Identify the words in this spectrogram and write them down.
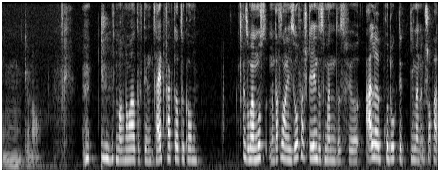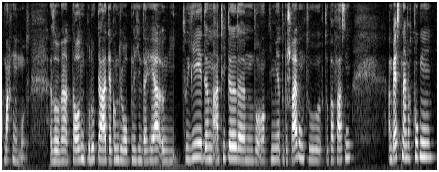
Mhm, genau. Um auch nochmal auf den Zeitfaktor zu kommen. Also man muss, man darf es auch nicht so verstehen, dass man das für alle Produkte, die man im Shop hat, machen muss. Also wenn man 1000 Produkte hat, der kommt überhaupt nicht hinterher, irgendwie zu jedem Artikel dann so eine optimierte Beschreibung zu, zu verfassen. Am besten einfach gucken,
